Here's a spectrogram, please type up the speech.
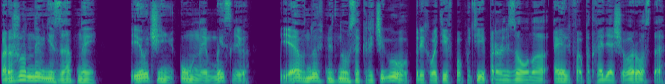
Пораженный внезапной и очень умной мыслью, я вновь метнулся к рычагу, прихватив по пути парализованного эльфа подходящего роста.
